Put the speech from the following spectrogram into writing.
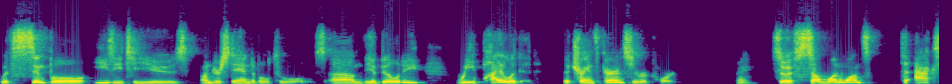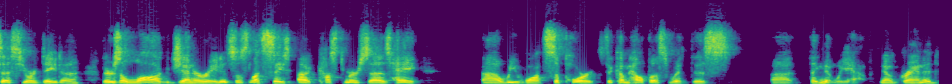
with simple, easy to use, understandable tools. Um, the ability, we piloted the transparency report, right? So if someone wants to access your data, there's a log generated. So let's say a customer says, hey, uh, we want support to come help us with this uh, thing that we have. Now, granted,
